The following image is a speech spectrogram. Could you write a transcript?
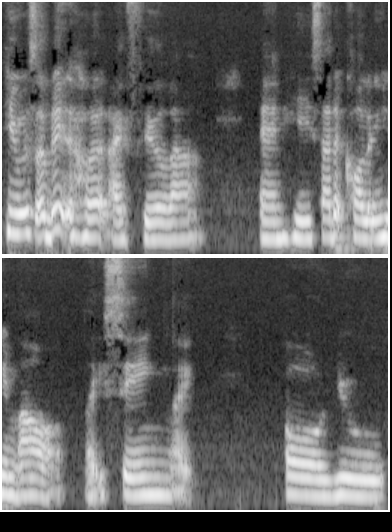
he was a bit hurt, I feel lah, and he started calling him out, like saying like, "Oh, you."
